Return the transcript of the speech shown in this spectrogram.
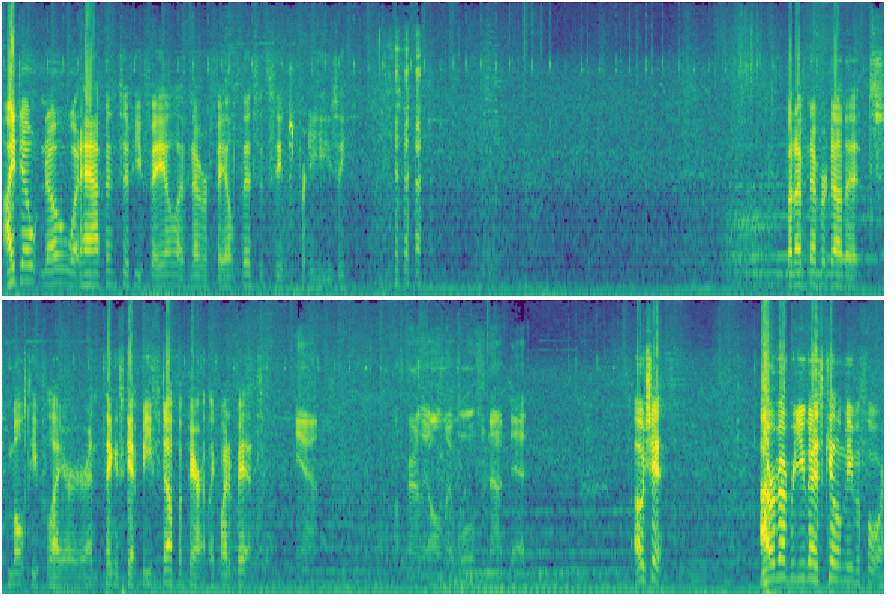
I don't know what happens if you fail. I've never failed this. It seems pretty easy. but I've never done it multiplayer, and things get beefed up apparently quite a bit. Yeah. Apparently all my wolves are now dead. Oh shit! I remember you guys killing me before.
